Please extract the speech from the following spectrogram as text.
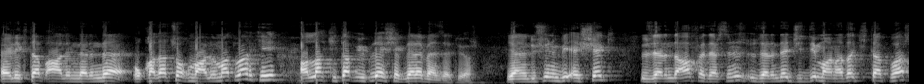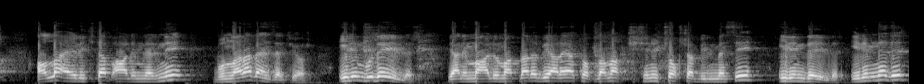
ehli kitap alimlerinde o kadar çok malumat var ki Allah kitap yüklü eşeklere benzetiyor. Yani düşünün bir eşek üzerinde affedersiniz üzerinde ciddi manada kitap var. Allah ehli kitap alimlerini bunlara benzetiyor. İlim bu değildir. Yani malumatları bir araya toplamak, kişinin çokça bilmesi ilim değildir. İlim nedir?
